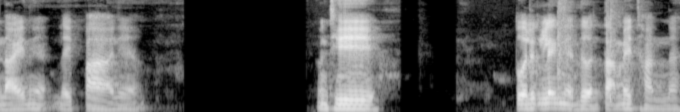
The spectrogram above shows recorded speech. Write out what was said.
ไหนเนี่ยในป่าเนี่ยบางทีตัวเล็กๆเนี่ยเดินตามไม่ทันนะ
